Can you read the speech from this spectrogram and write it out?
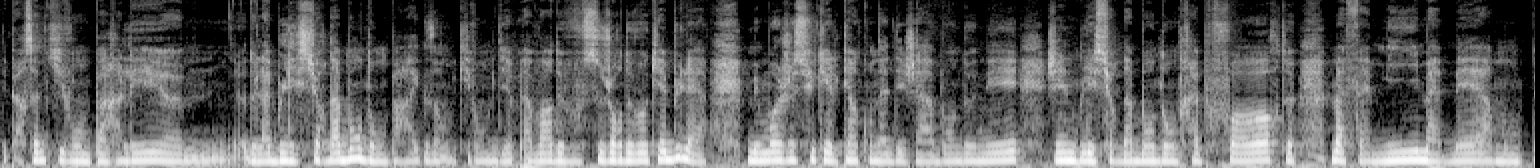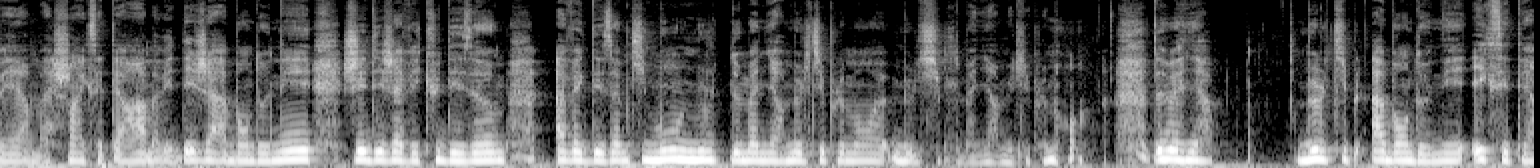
des personnes qui vont me parler euh, de la blessure d'abandon, par exemple, qui vont me dire avoir de, ce genre de vocabulaire. Mais moi, je suis quelqu'un qu'on a déjà abandonné. J'ai une blessure d'abandon très forte. Ma famille, ma mère, mon père, machin, etc. m'avaient déjà abandonné. J'ai déjà vécu des hommes avec des hommes qui m'ont de manière multiplement euh, de manière multiplement, de manière multiple, abandonnée, etc.,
